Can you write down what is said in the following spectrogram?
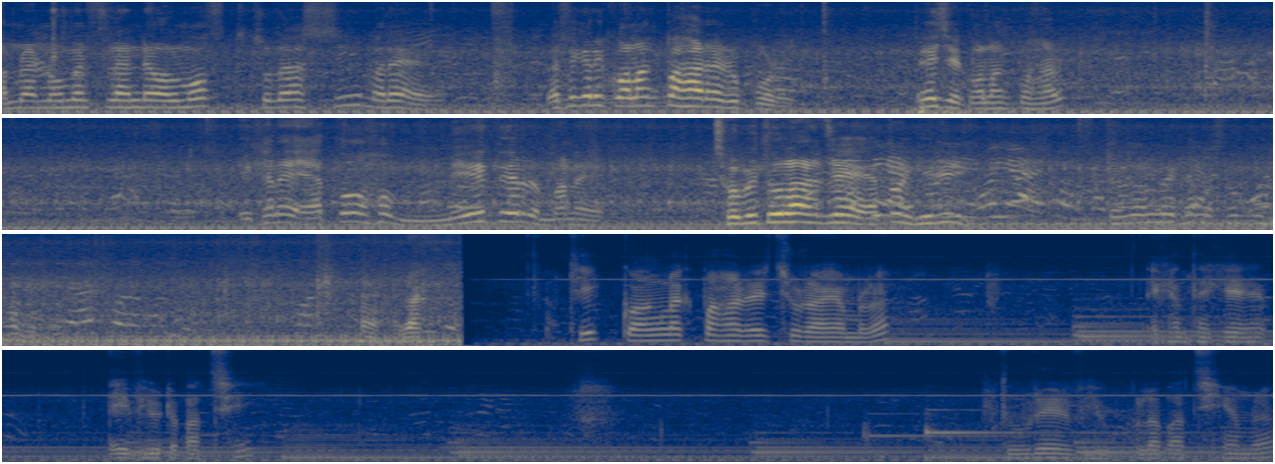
আমরা নোম্যান্স ল্যান্ডে অলমোস্ট চলে আসছি মানে বেসিক্যালি কলাং পাহাড়ের উপরে। এই যে কলাং পাহাড়। এখানে এত মেয়েদের মানে ছবি তোলার যে এত হিড়ি সেজন্য এখানে ছবি ওঠানো। হ্যাঁ রাখ। ঠিক কংলাক পাহাড়ের চূড়ায় আমরা এখান থেকে এই ভিউটা পাচ্ছি। দূরের ভিউগুলো পাচ্ছি আমরা।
